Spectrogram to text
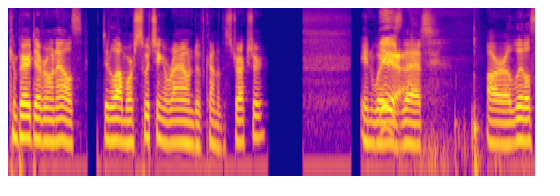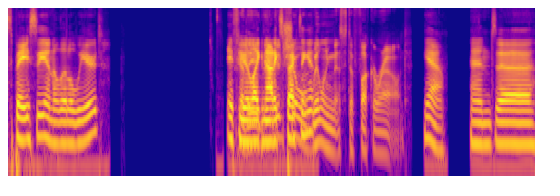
compared to everyone else, did a lot more switching around of kind of the structure in ways Yeah. that are a little spacey and a little weird. If Yeah, you're they- like they not expecting a it, willingness to fuck around. yeah, and uh,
